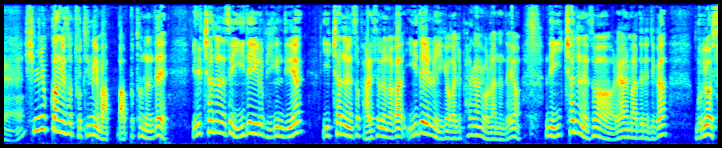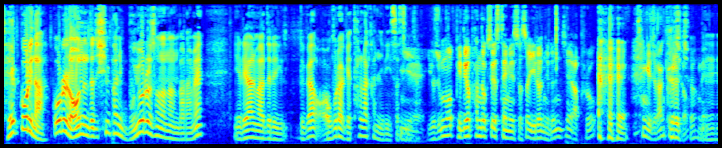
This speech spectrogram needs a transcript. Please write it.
네. 16강에서 두 팀이 맞, 맞붙었는데 1차전에서 2대 2로 비긴 뒤에 2차전에서 바르셀로나가 2대 1로 이겨가지고 8강에 올랐는데요. 근데 2차전에서 레알 마드리드가 무려 3골이나 골을 넣었는데도 심판이 무효를 선언하는 바람에 이 레알 마드리드가 억울하게 탈락한 일이 있었습니다. 예, 요즘 뭐 비디오 판독 시스템이 있어서 이런 일은 이제 앞으로 생기질 않겠죠. 그렇죠. 네. 네.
